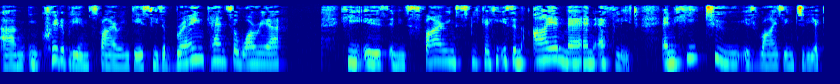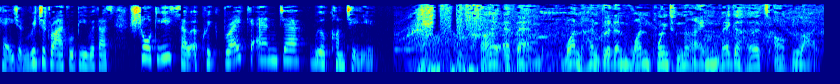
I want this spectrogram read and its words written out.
um, incredibly inspiring guest. He's a brain cancer warrior. He is an inspiring speaker. He is an Ironman athlete and he too is rising to the occasion. Richard Wright will be with us shortly. So a quick break and uh, we'll continue. Chai FM, 101.9 megahertz of life.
